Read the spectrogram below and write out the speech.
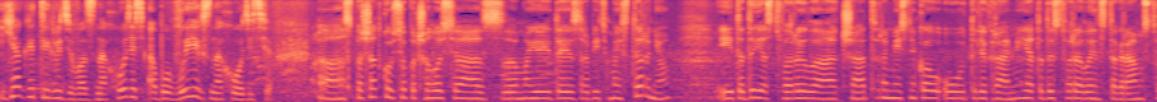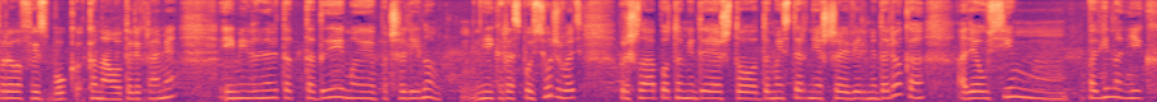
Як гэты людзі вас знаходзяць або вы іх знаходзіце? Спачатку ўсё пачалося з маёй ідэі зрабіць майстэрню. І тады я стварыла чат рамеснікаў у тэлеграме. Я тады стварыла нстаграм стварыла фейсбук канал у тэлеграме. І менавіта тады мы пачалі ну нейка распаўсюджваць. Прыйшла потым ідэя што да майстэрні яшчэ вельмі далёка але ўсім павінна нейк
